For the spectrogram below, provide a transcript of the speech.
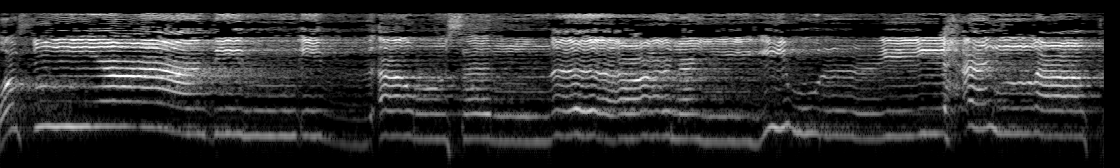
وَفِي عَادٍ إِذْ أَرْسَلْنَا عَلَيْهِمُ الرِّيحَ الْعَقِيمَ.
